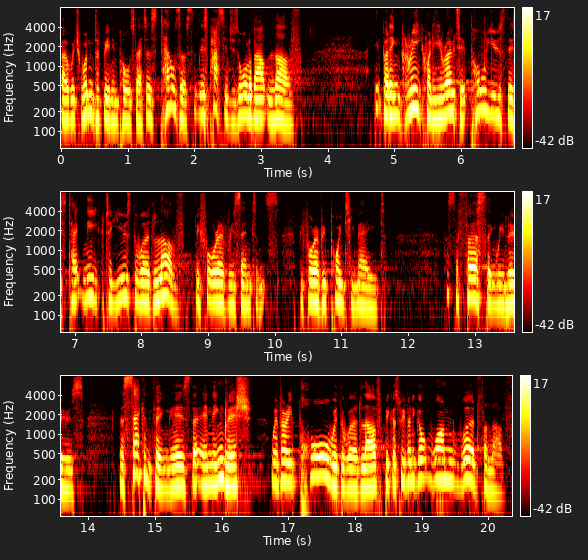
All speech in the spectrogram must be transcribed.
uh, which wouldn't have been in Paul's letters, tells us that this passage is all about love. But in Greek, when he wrote it, Paul used this technique to use the word love before every sentence, before every point he made. That's the first thing we lose. The second thing is that in English, we're very poor with the word love because we've only got one word for love,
